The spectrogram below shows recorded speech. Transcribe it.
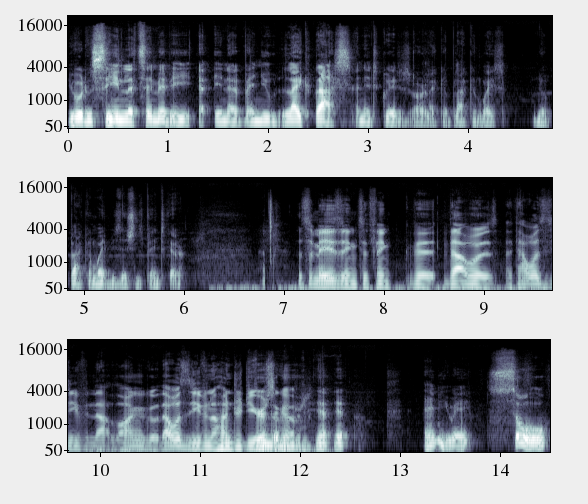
you would have seen let's say maybe in a venue like that an integrated or like a black and white you know black and white musicians playing together That's amazing to think that that was that wasn't even that long ago. That wasn't even 100 years ago. Yeah, yeah. Anyway, so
